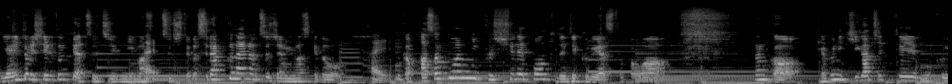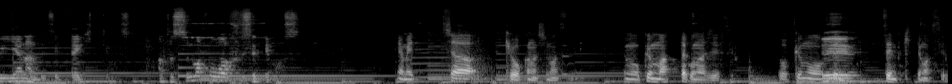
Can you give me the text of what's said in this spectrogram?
やり取りしてるときは通知見ます。はい通知というか、 Slack 内の通知は見ますけど、はい。なんかパソコンにプッシュでポンと出てくるやつとかは、なんか逆に気がちって僕嫌なんで絶対切ってます。あとスマホは伏せてます。いや、めっちゃ共感しますね。僕全く同じですよ。僕も全部,、え全部切ってますよ。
